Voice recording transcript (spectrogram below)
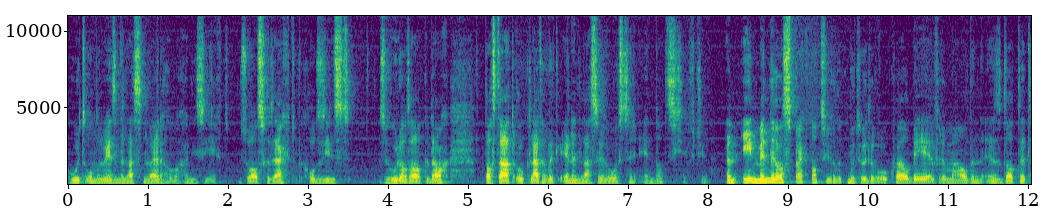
hoe het onderwijs en de lessen werden georganiseerd. Zoals gezegd, godsdienst zo goed als elke dag. Dat staat ook letterlijk in een lessenrooster in dat schriftje. Een één minder aspect natuurlijk, moeten we er ook wel bij vermelden, is dat dit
